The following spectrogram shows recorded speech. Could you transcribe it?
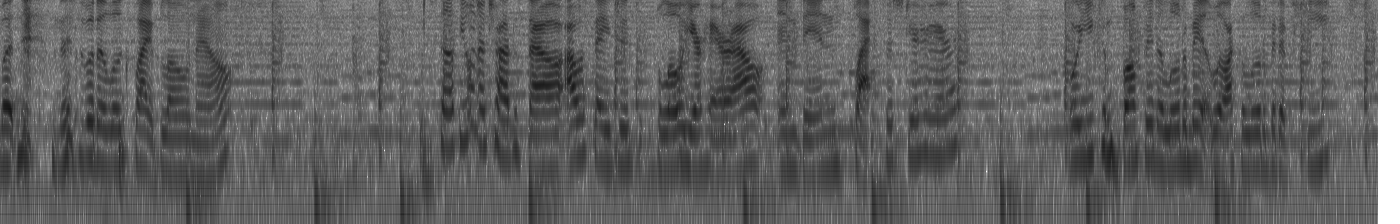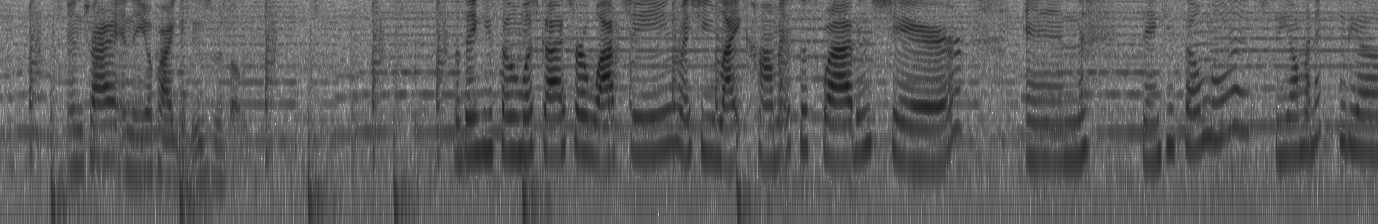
But this is what it looks like blown out. So if you want to try the style, I would say just blow your hair out and then flat twist your hair. Or you can bump it a little bit with like a little bit of heat and try it and then you'll probably get these results. But thank you so much guys for watching. Make sure you like, comment, subscribe, and share. And thank you so much. See you on my next video.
